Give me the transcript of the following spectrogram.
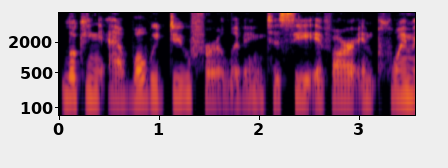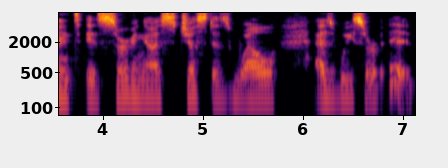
Looking at what we do for a living to see if our employment is serving us just as well as we serve it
